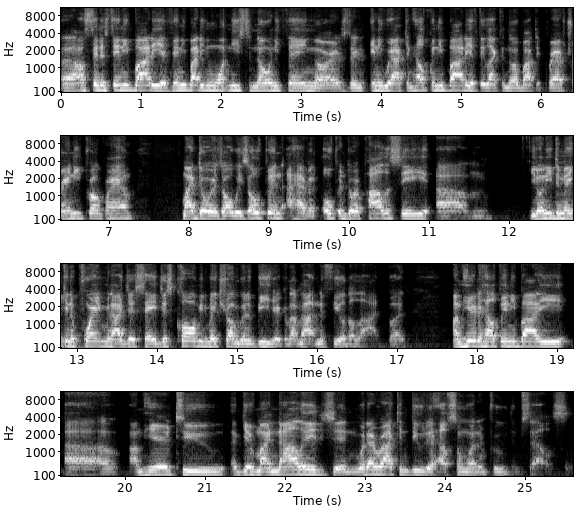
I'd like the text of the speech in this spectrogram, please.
uh, I'll say this to anybody: if anybody want, needs to know anything, or is there any way I can help anybody, if they like to know about the craft trainee program, my door is always open. I have an open door policy. Um, you don't need to make an appointment. I just say, just call me to make sure I'm going to be here because I'm out in the field a lot. But I'm here to help anybody. Uh, I'm here to give my knowledge and whatever I can do to help someone improve themselves.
